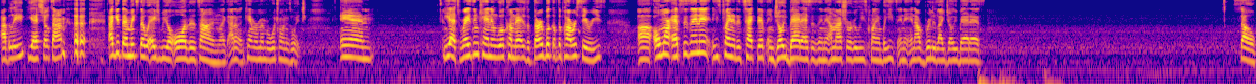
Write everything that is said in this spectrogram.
I believe, yes, Showtime. I get that mixed up with HBO all the time. Like I don't, I can't remember which one is which. And yes, Raising Kanan will come. That is the third book of the Power series. Uh, Omar Epps is in it. He's playing a detective, and Joey Badass is in it. I'm not sure who he's playing, but he's in it, and I really like Joey Badass. So,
